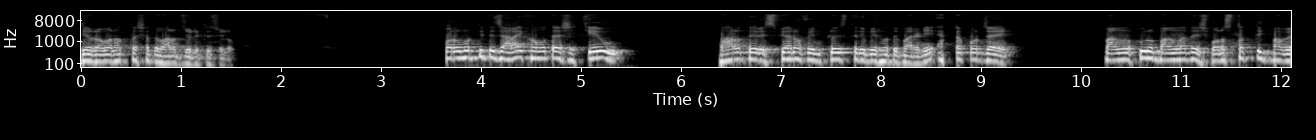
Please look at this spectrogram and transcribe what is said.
জিয়াউর রহমান হত্যার সাথে ভারত জড়িত ছিল। পরবর্তীতে যারাই ক্ষমতা আসে, কেউ ভারতের স্পিয়ার অফ ইনফ্লুয়েন্স থেকে বের হতে পারেনি। একটা পর্যায়ে বাংলা পুরো বাংলাদেশ মনস্তাত্ত্বিকভাবে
